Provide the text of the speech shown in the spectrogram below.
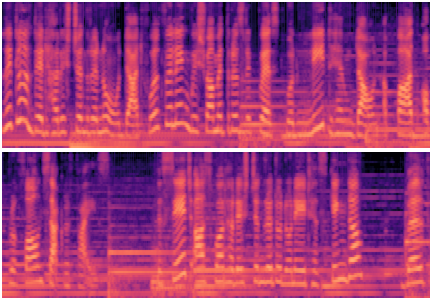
Little did Harishchandra know that fulfilling Vishwamitra's request would lead him down a path of profound sacrifice. The sage asked for Harishchandra to donate his kingdom, wealth,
